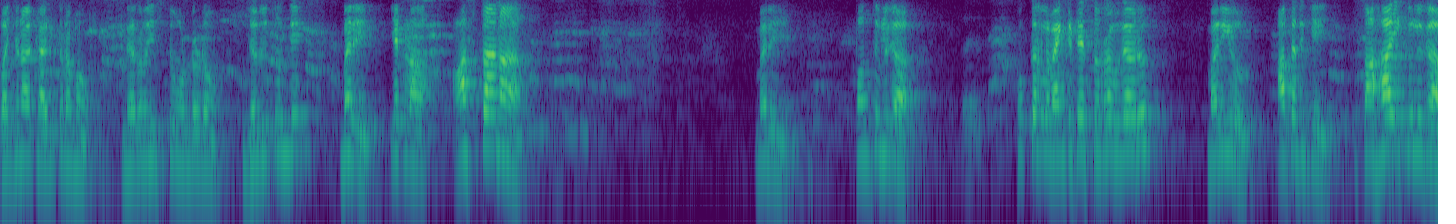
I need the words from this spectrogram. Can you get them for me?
భజన కార్యక్రమం నిర్వహిస్తూ ఉండడం జరుగుతుంది. మరి ఇక్కడ ఆస్థాన మరి పంతులుగా కుక్కర్ల వెంకటేశ్వరరావు గారు మరియు అతనికి సహాయకులుగా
